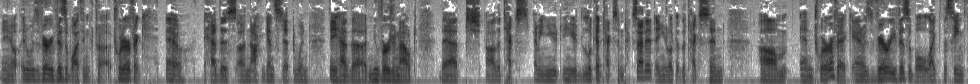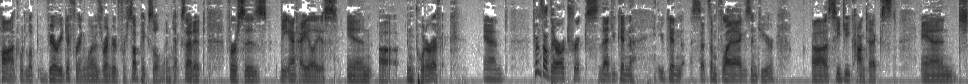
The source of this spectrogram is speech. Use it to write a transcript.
you know, it was very visible. I think uh, Twitterrific uh, had this uh, knock against it when they had the new version out that uh, the text. I mean, you you look at text in TextEdit and you look at the text in um, and Twitterrific, and it was very visible. Like the same font would look very different when it was rendered for Subpixel and TextEdit versus the anti-alias in uh, in Twitterrific. And turns out there are tricks that you can you can set some flags into your uh, CG context and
